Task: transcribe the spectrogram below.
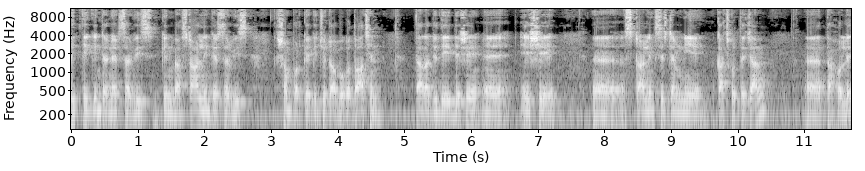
ভিত্তিক ইন্টারনেট সার্ভিস কিংবা স্টারলিংকের সার্ভিস সম্পর্কে কিছুটা অবগত আছেন, তারা যদি এই দেশে এসে স্টারলিং সিস্টেম নিয়ে কাজ করতে চান তাহলে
